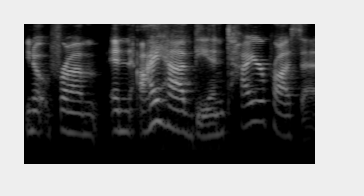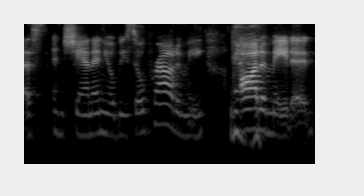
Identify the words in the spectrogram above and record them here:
You know from and i have the entire process and shannon you'll be so proud of me automated.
